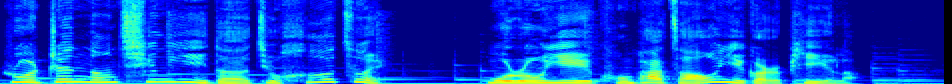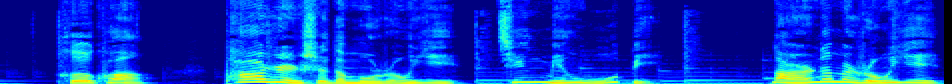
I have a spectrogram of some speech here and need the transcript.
若真能轻易的就喝醉，慕容易恐怕早已嗝屁了。何况他认识的慕容易精明无比，哪儿那么容易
